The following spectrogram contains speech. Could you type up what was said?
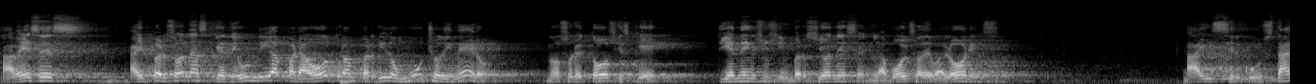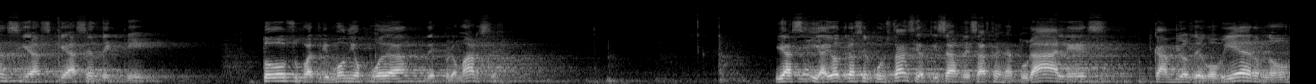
A veces hay personas que de un día para otro han perdido mucho dinero, ¿no? Sobre todo si es que tienen sus inversiones en la bolsa de valores hay circunstancias que hacen de que todo su patrimonio pueda desplomarse. Y así, hay otras circunstancias, quizás desastres naturales, cambios de gobierno,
